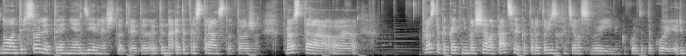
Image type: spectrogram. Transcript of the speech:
Ну, антресоль это не отдельное что-то, это, это, это пространство тоже. Просто э, Просто какая-то небольшая локация, которая тоже захотела свое имя. Какой-то такой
